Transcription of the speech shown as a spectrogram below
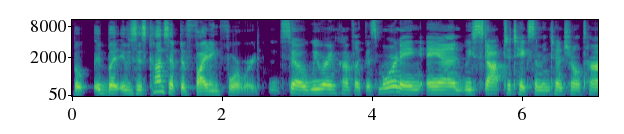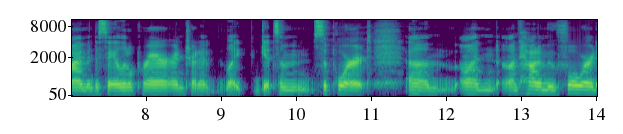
but but it was this concept of fighting forward. So we were in conflict this morning and we stopped to take some intentional time and to say a little prayer and try to like get some support um, on on how to move forward.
